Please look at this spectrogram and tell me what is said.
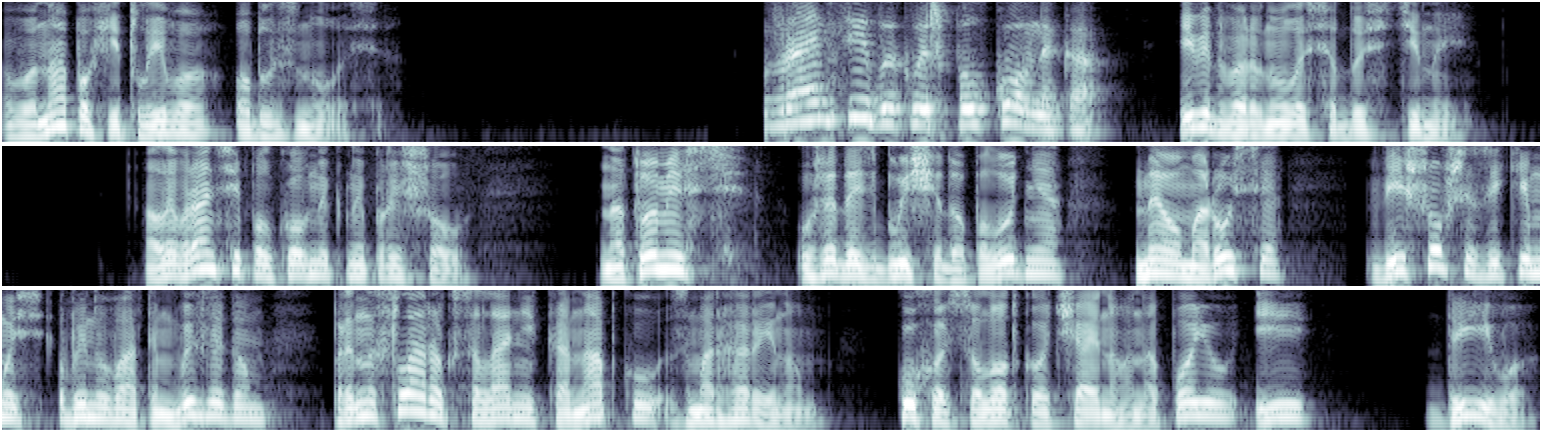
Вона похитливо облизнулася Вранці виклич полковника. і відвернулася до стіни. Але вранці полковник не прийшов. Натомість, уже десь ближче до полудня, Нео Маруся, війшовши з якимось винуватим виглядом, принесла Роксолані канапку з маргарином, кухоль солодкого чайного напою і диво,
